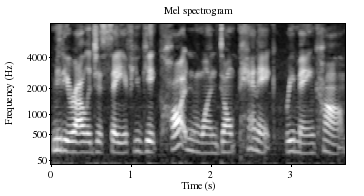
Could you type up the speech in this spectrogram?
Meteorologists say if you get caught in one, don't panic, remain calm.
